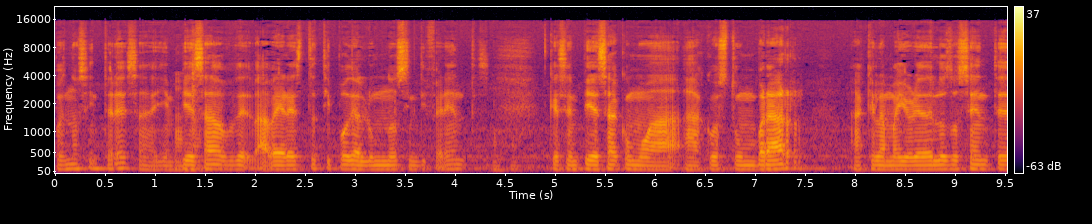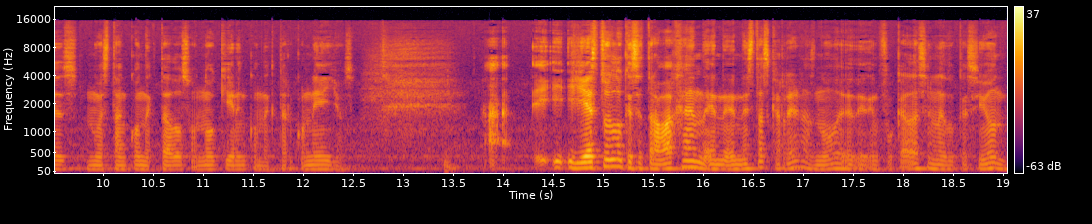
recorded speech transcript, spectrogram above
pues no se interesa y empieza a ver este tipo de alumnos indiferentes, que se empieza como a, acostumbrar a que la mayoría de los docentes no están conectados o no quieren conectar con ellos. Ah, y, esto es lo que se trabaja en, estas carreras, ¿no? enfocadas en la educación,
